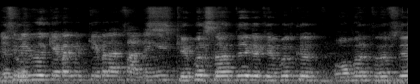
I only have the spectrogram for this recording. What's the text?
केबल में केबल आप साथ देंगे? केबल साथ देगा केबल का हमारी तरफ़ से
